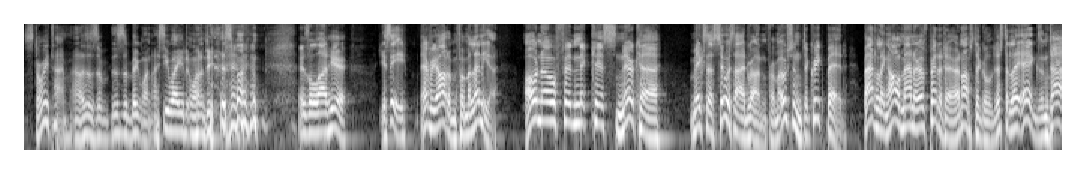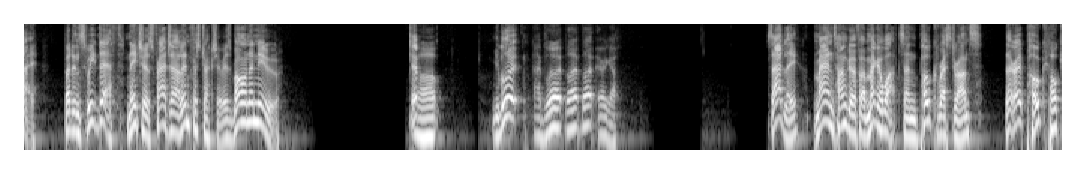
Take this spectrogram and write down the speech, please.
story time. Oh, this is a this is a big one. I see why you didn't want to do this one. There's a lot here. You see, every autumn for millennia, Onophonicus nerka makes a suicide run from ocean to creek bed, battling all manner of predator and obstacle just to lay eggs and die. But in sweet death, nature's fragile infrastructure is born anew. Yep. Oh, You blew it. I blew it. Blew it, blew it. There we go. Sadly, man's hunger for megawatts and poke restaurants, is that right? Poke? Poke.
